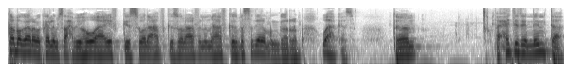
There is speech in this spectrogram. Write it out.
طب أجرب أكلم صاحبي هو هيفكس وأنا هفكس وأنا عارف إن أنا هفكس بس دي بنجرب. وهكذا. تمام؟ فحتة إن أنت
